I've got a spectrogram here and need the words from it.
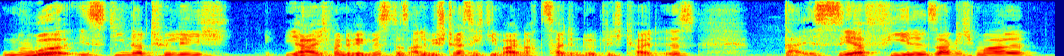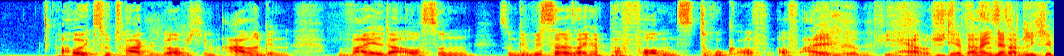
nur ist die natürlich, ja, ich meine, wir wissen das alle, wie stressig die Weihnachtszeit in Wirklichkeit ist. Da ist sehr viel, sage ich mal, heutzutage, glaube ich, im Argen, weil da auch so ein, so ein gewisser, sag ich mal, Performance-Druck auf, auf allen irgendwie herrscht. Der Das ist weihnachtliche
